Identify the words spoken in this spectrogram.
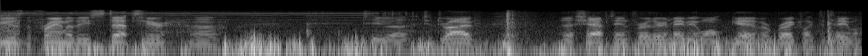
use the frame of these steps here uh, to uh, to drive the shaft in further, and maybe it won't give or break like the table.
